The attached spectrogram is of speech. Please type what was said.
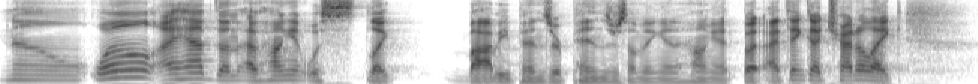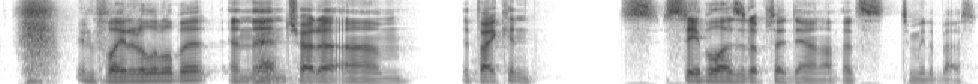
No, well, I have done. I've hung it with like bobby pins or pins or something and hung it. But I think I try to like inflate it a little bit and then Okay. try to um if I can s- stabilize it upside down. That's to me the best.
